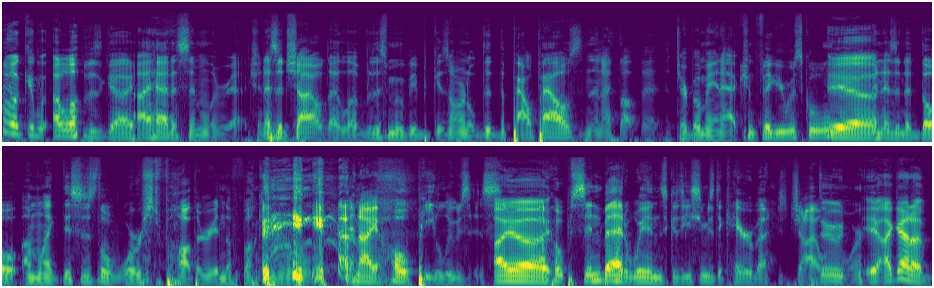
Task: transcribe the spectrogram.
fucking, I love this guy. I had a similar reaction. As a child, I loved this movie because Arnold did the pow pows, and then I thought that the Turbo Man action figure was cool. Yeah. And as an adult, I'm like, this is the worst father in the fucking world, and I hope he loses. I uh, I hope Sinbad wins because he seems to care about his child Dude, more. yeah, I gotta,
